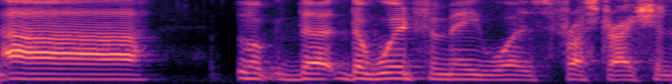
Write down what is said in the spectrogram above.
Uh, look, the the word for me was frustration,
